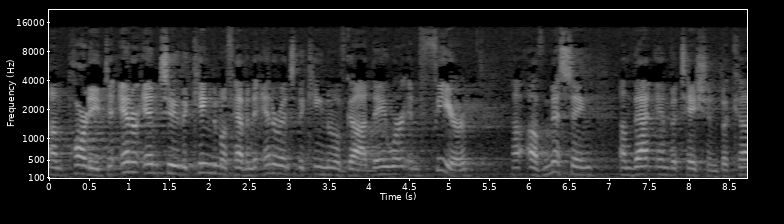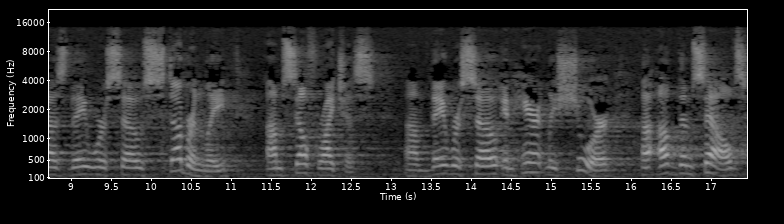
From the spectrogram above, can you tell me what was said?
um, party, to enter into the kingdom of heaven, to enter into the kingdom of God. They were in fear uh, of missing um, that invitation because they were so stubbornly um, self righteous. Um, they were so inherently sure uh, of themselves.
